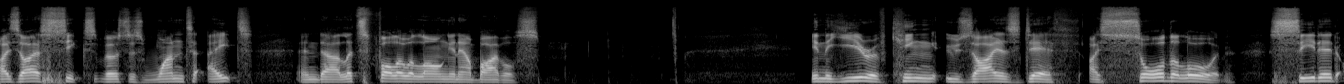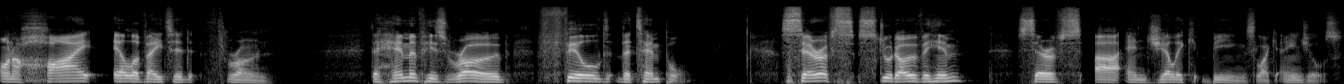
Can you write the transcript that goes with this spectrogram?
Isaiah 6, verses 1 to 8, and uh, let's follow along in our Bibles. In the year of King Uzziah's death, I saw the Lord seated on a high, elevated throne the hem of his robe filled the temple. Seraphs stood over him. Seraphs are angelic beings like angels.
